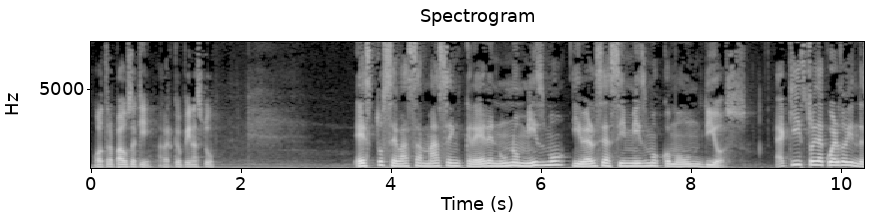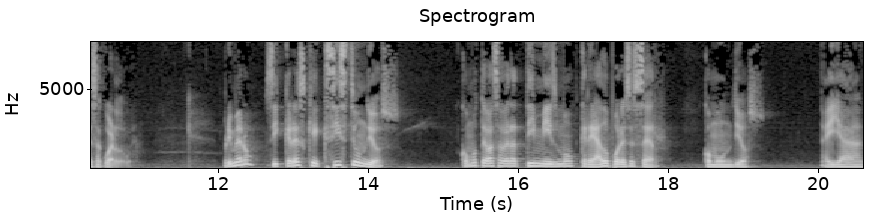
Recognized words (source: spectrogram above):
Otra pausa aquí, a ver qué opinas tú. Esto se basa más en creer en uno mismo y verse a sí mismo como un dios. Aquí estoy de acuerdo y en desacuerdo, güey. Primero, si crees que existe un dios, ¿cómo te vas a ver a ti mismo, creado por ese ser, como un dios? Ahí ya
